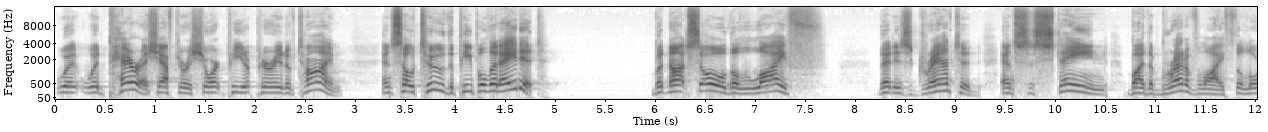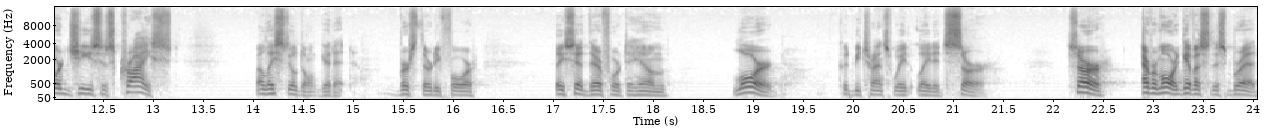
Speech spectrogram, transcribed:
would, would perish after a short period of time, and so too the people that ate it. But not so the life that is granted and sustained by the bread of life, the Lord Jesus Christ. Well, they still don't get it. Verse 34 they said, therefore, to him, Lord, could be translated, Sir. Sir, evermore give us this bread.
